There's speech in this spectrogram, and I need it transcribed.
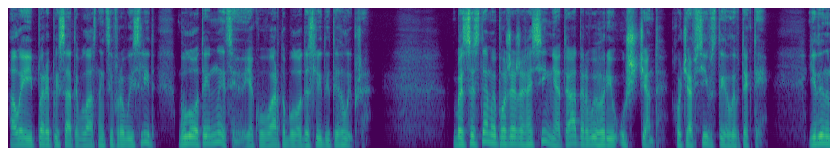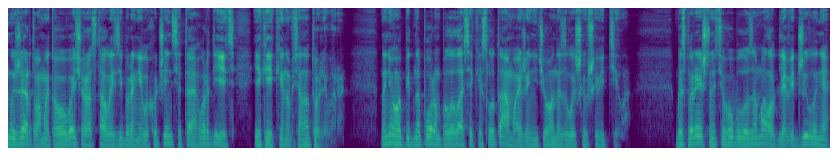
але й переписати власний цифровий слід, було таємницею, яку варто було дослідити глибше. Без системи пожежогасіння театр вигорів ущент, хоча всі встигли втекти. Єдиними жертвами того вечора стали зібрані лихочинці та гвардієць, який кинувся на Толівера. На нього під напором полилася кислота, майже нічого не залишивши від тіла. Безперечно, цього було замало для відживлення,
